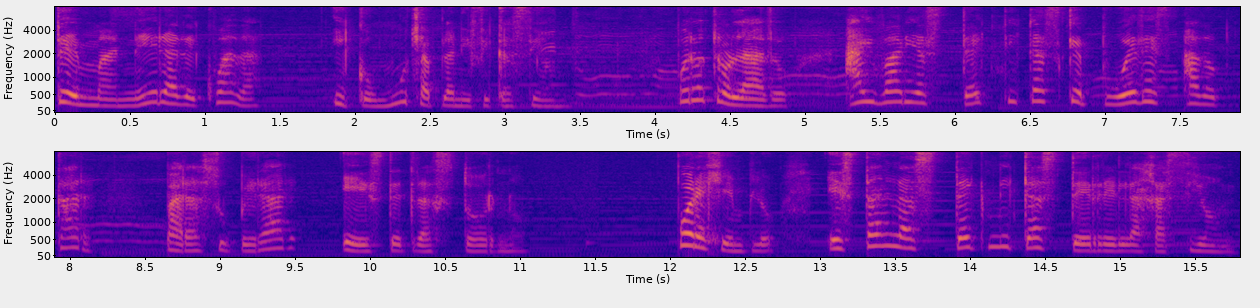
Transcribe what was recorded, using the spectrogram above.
de manera adecuada y con mucha planificación. Por otro lado, hay varias técnicas que puedes adoptar para superar este trastorno. Por ejemplo, están las técnicas de relajación,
